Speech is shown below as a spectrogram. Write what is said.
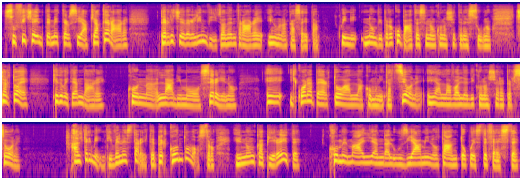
sufficiente mettersi a chiacchierare per ricevere l'invito ad entrare in una caseta. Quindi non vi preoccupate se non conoscete nessuno. Certo è che dovete andare con l'animo sereno e il cuore aperto alla comunicazione e alla voglia di conoscere persone. Altrimenti ve ne starete per conto vostro e non capirete come mai gli andalusi amino tanto queste feste.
